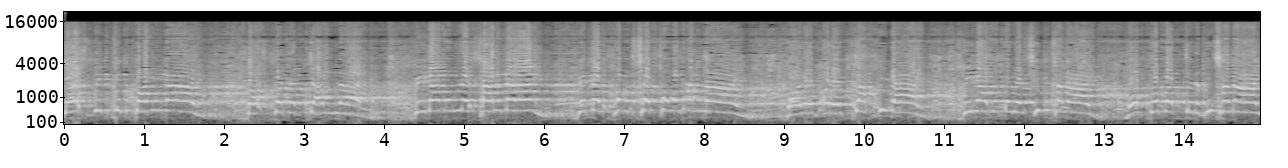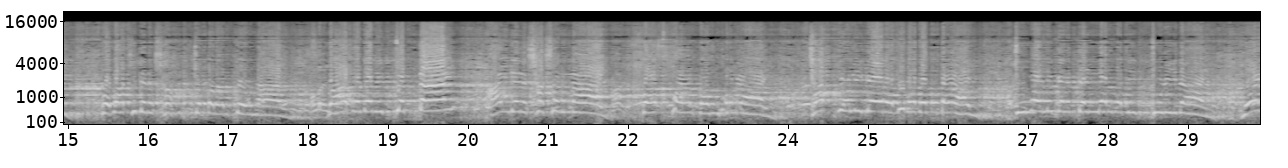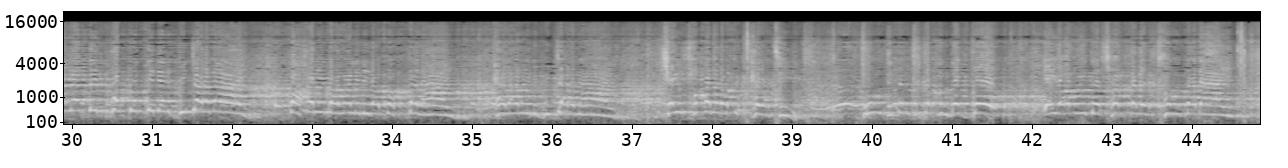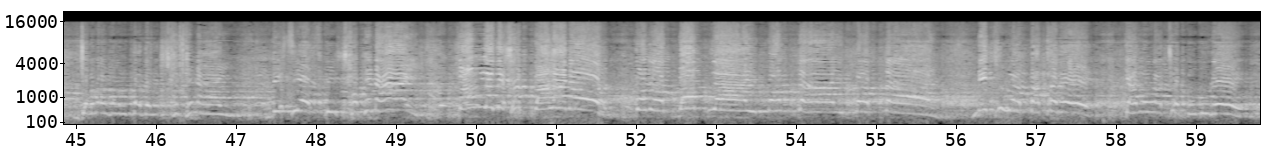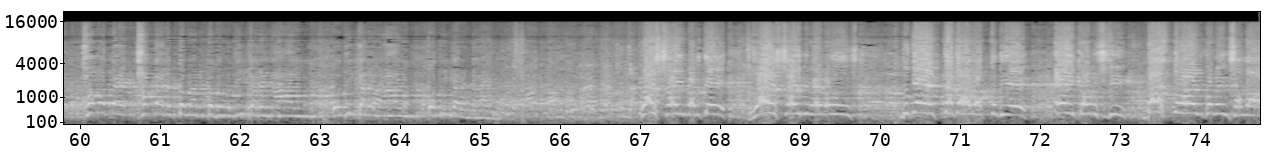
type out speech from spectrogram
Gas dipit pandai, bas pada. দাবিতে মানুষ বুকে চাঁদা রক্ত দিয়ে এই কর্মসূচি বাস্তবায়ন করবে ইনশাল্লাহ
